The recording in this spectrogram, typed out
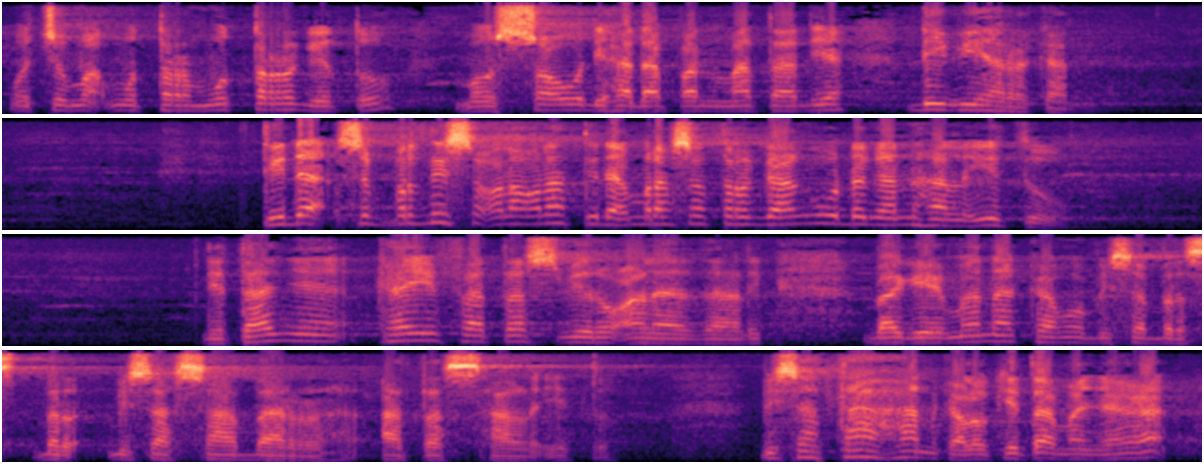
mau cuma muter-muter gitu, mau show di hadapan mata dia, dibiarkan. Tidak seperti seolah-olah tidak merasa terganggu dengan hal itu. Ditanya, "Kaifa tasbiru ala dzalik?" Bagaimana kamu bisa ber, ber, bisa sabar atas hal itu? Bisa tahan kalau kita menyangka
